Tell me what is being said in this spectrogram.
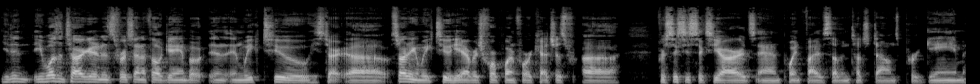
he didn't. He wasn't targeted in his first NFL game, but in, in week two, he start uh, starting in week two, he averaged 4.4 catches uh, for 66 yards and 0.57 touchdowns per game.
